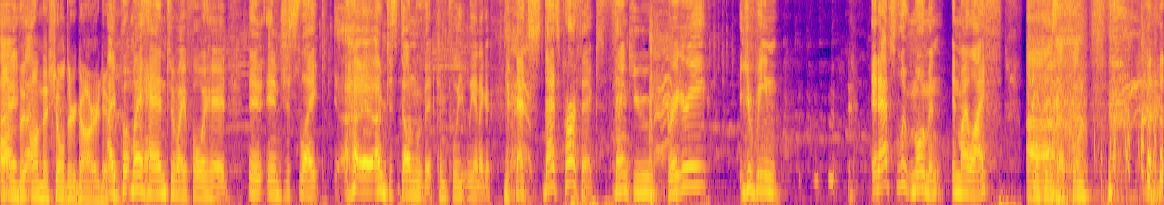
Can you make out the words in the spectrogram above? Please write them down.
I, on the on the shoulder guard. I put my hand to my forehead and, and just like I, I'm just done with it completely, and I go, "That's that's perfect. Thank you, Gregory. You've been an absolute moment in my life." Roll for uh, deception.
